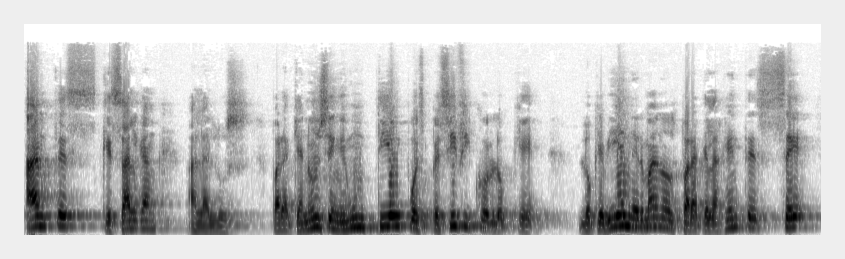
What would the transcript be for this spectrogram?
antes que salgan a la luz, para que anuncien en un tiempo específico lo que, lo que viene, hermanos, para que la gente se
